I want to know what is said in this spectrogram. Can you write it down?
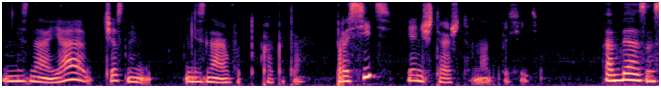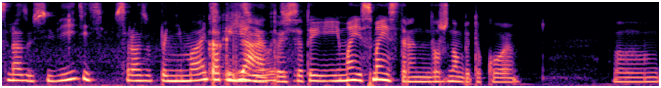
не знаю, я, честно, не знаю, вот как это. Просить? Я не считаю, что надо просить. Обязан сразу все видеть, сразу понимать Как и я, делать. то есть это и моей, с моей стороны должно быть такое. Э,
